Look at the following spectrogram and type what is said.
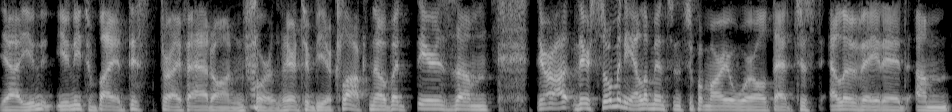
Yeah, you you need to buy a disk drive add-on for there to be a clock. No, but there's um there are there's so many elements in Super Mario World that just elevated um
